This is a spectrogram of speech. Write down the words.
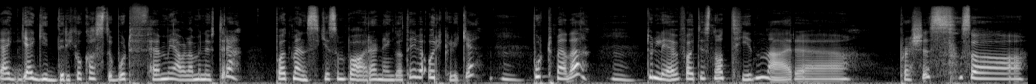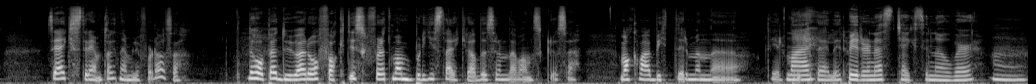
Jeg, jeg gidder ikke å kaste bort fem jævla minutter jeg, på et menneske som bare er negativ. Jeg orker det ikke. Mm. Bort med det. Mm. Du lever faktisk nå. Tiden er uh, precious. Så, så jeg er ekstremt takknemlig for det, altså. Det håper jeg du er òg, faktisk, for at man blir sterkere av det, selv om det er vanskelig å se. Man kan være bitter, men uh, det hjelper Nei, ikke det heller. bitterness takes you nowhere. Mm.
